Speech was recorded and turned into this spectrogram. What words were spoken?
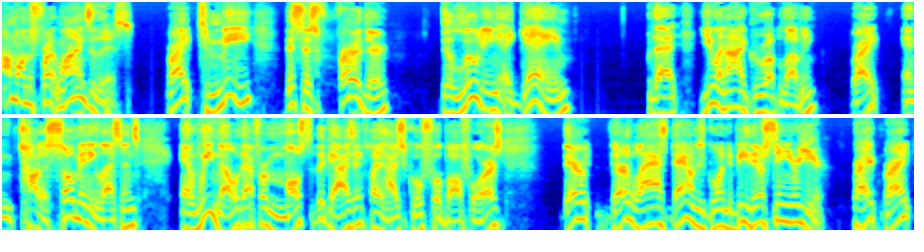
I'm on the front lines of this, right? To me, this is further – diluting a game that you and I grew up loving, right? And taught us so many lessons. And we know that for most of the guys that play high school football for us, their their last down is going to be their senior year. Right. Right.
